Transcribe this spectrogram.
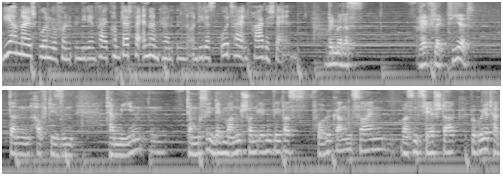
Wir haben neue Spuren gefunden, die den Fall komplett verändern könnten und die das Urteil in Frage stellen. Wenn man das reflektiert, dann auf diesen Termin, dann muss in dem Mann schon irgendwie was vorgegangen sein, was ihn sehr stark berührt hat.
